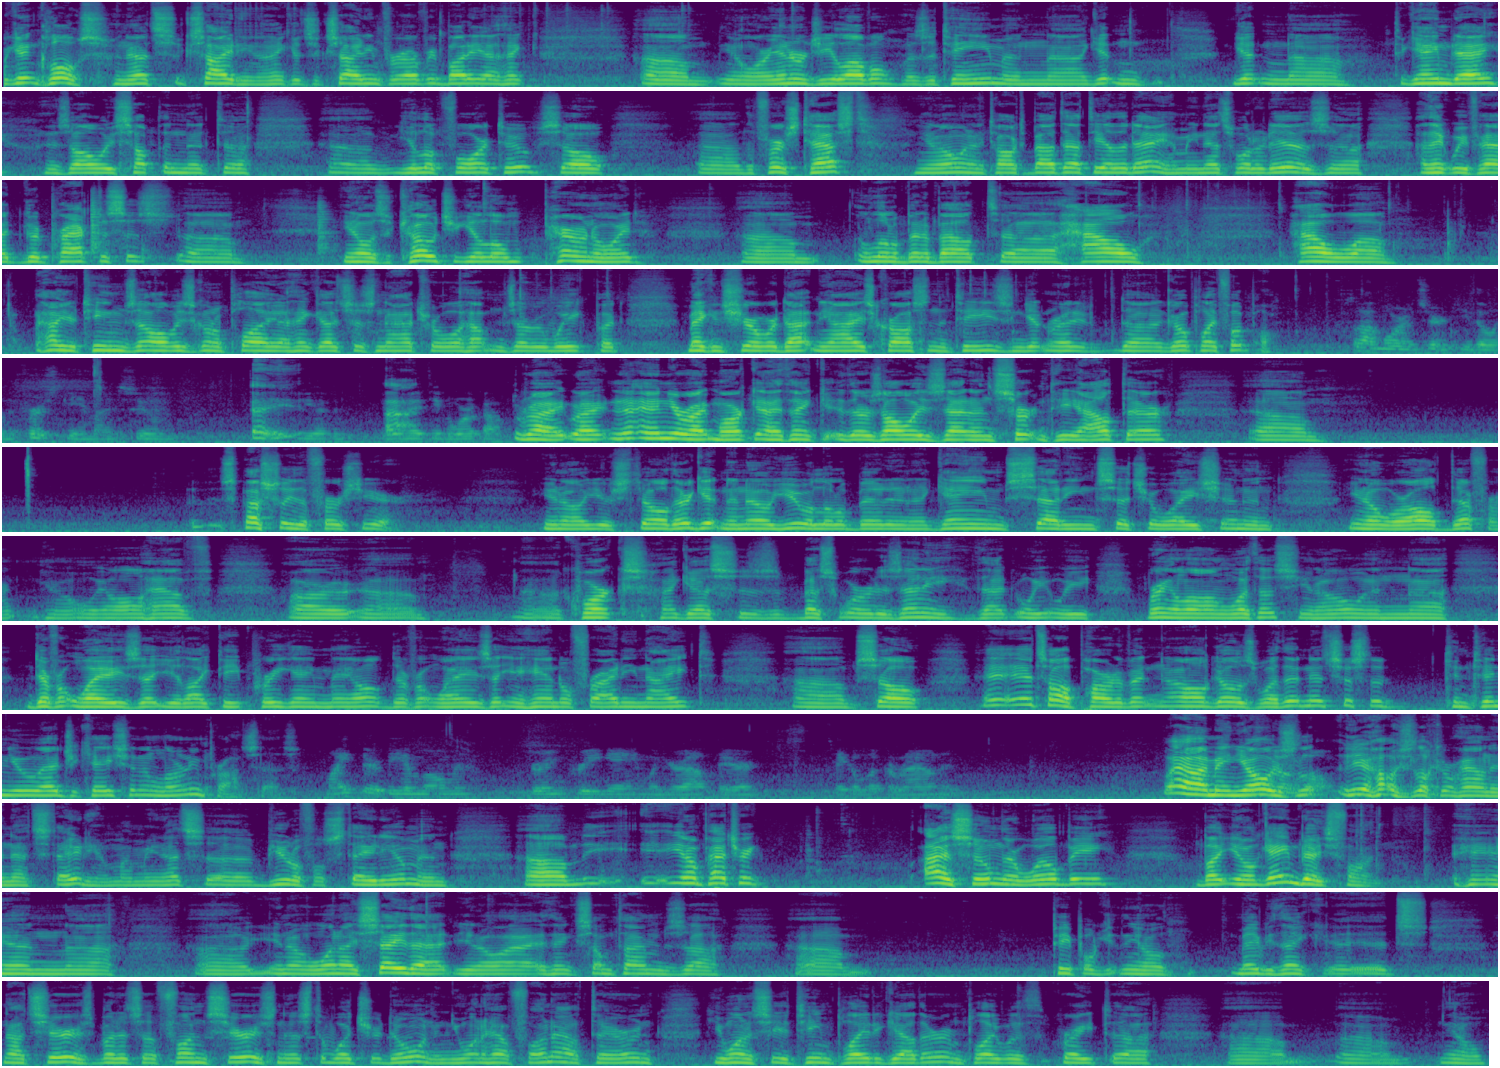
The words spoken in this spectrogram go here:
We're getting close, and that's exciting. I think it's exciting for everybody. I think um, you know our energy level as a team and uh, getting getting uh, to game day is always something that uh, uh you look forward to. So uh, the first test, you know, and I talked about that the other day. I mean, that's what it is. Uh, I think we've had good practices. Um, you know, as a coach, you get a little paranoid, um, a little bit about how how how your team's always going to play. I think that's just natural. It happens every week, but making sure we're dotting the i's, crossing the t's, and getting ready to uh, go play football. It's a lot more uncertainty though in the first game, I assume. Uh, you haven't, have anything to work off. Right, right, and, and, you're right, Mark. I think there's always that uncertainty out there, um, especially the first year. You know, you're still they're getting to know you a little bit in a game setting situation and you know, we're all different. You know, we all have our uh, uh, quirks, I guess is the best word as any, that we, we bring along with us, you know, and uh, different ways that you like to eat pregame meal, different ways that you handle Friday night. Um, so it's all part of it and all goes with it, and it's just a continual education and learning process. Might there be a moment during pregame when you're out there, take a look around and well, I mean, you always look, you always look around in that stadium. I mean, that's a beautiful stadium, and um, you know, Patrick, I assume there will be, but you know, game day's fun, and uh, uh, you know, when I say that, you know, I think sometimes uh, um, people, you know, maybe think it's not serious, but it's a fun seriousness to what you're doing, and you want to have fun out there, and you want to see a team play together and play with great, uh, um, um, you know,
